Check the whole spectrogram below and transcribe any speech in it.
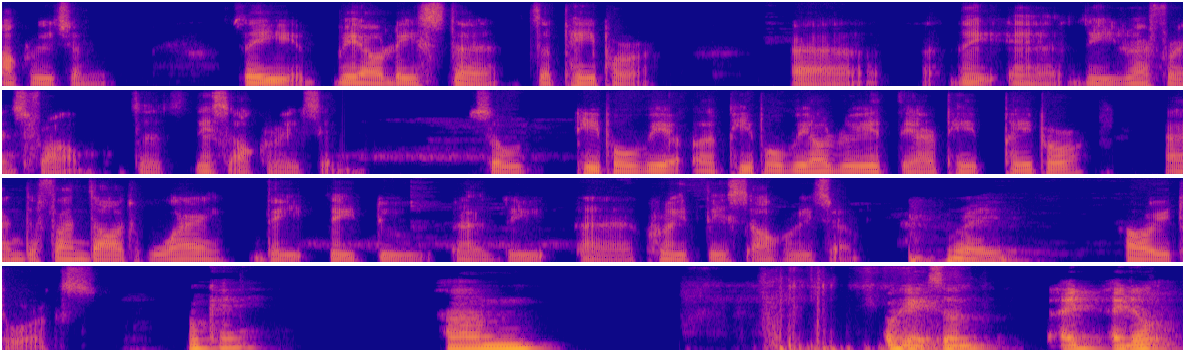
algorithm. They will list the, the paper uh, the uh, the reference from the, this algorithm. So people will uh, people will read their pa- paper and find out why they they do uh, they uh, create this algorithm, Right. how it works. Okay. Um, okay, so I, I don't,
